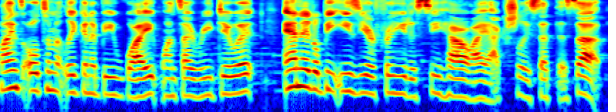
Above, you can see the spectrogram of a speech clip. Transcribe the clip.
Mine's ultimately going to be white once I redo it and it'll be easier for you to see how I actually set this up.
